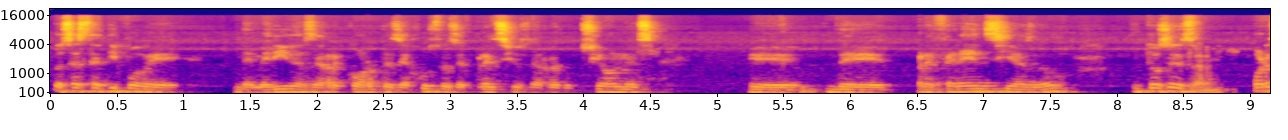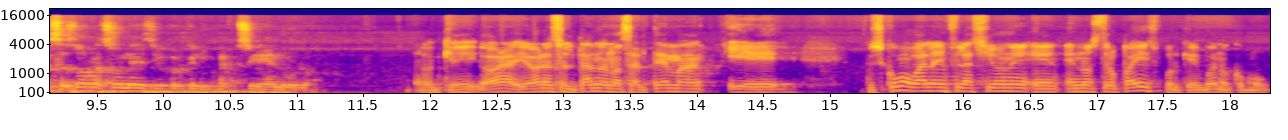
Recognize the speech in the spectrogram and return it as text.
pues, a este tipo de, de medidas de recortes, de ajustes de precios, de reducciones, eh, de preferencias, ¿no? Entonces, por esas dos razones yo creo que el impacto sería nulo. Ok, ahora, y ahora soltándonos al tema, eh, pues cómo va la inflación en, nuestro país, porque bueno, como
